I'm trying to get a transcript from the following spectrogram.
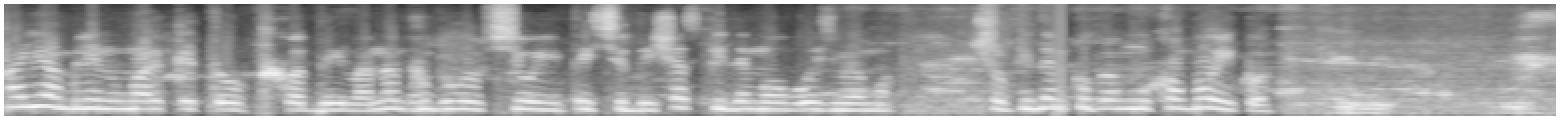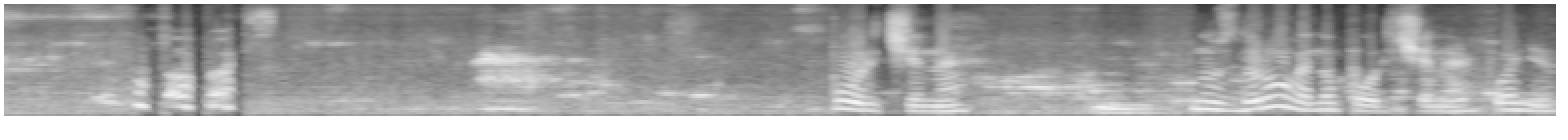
А я, блін, в маркетоп ходила. Треба було все йти сюди. Зараз підемо, візьмемо. Що, підемо купимо мухобойку? Порчене. Ну, здорове, но порчене, поняв?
